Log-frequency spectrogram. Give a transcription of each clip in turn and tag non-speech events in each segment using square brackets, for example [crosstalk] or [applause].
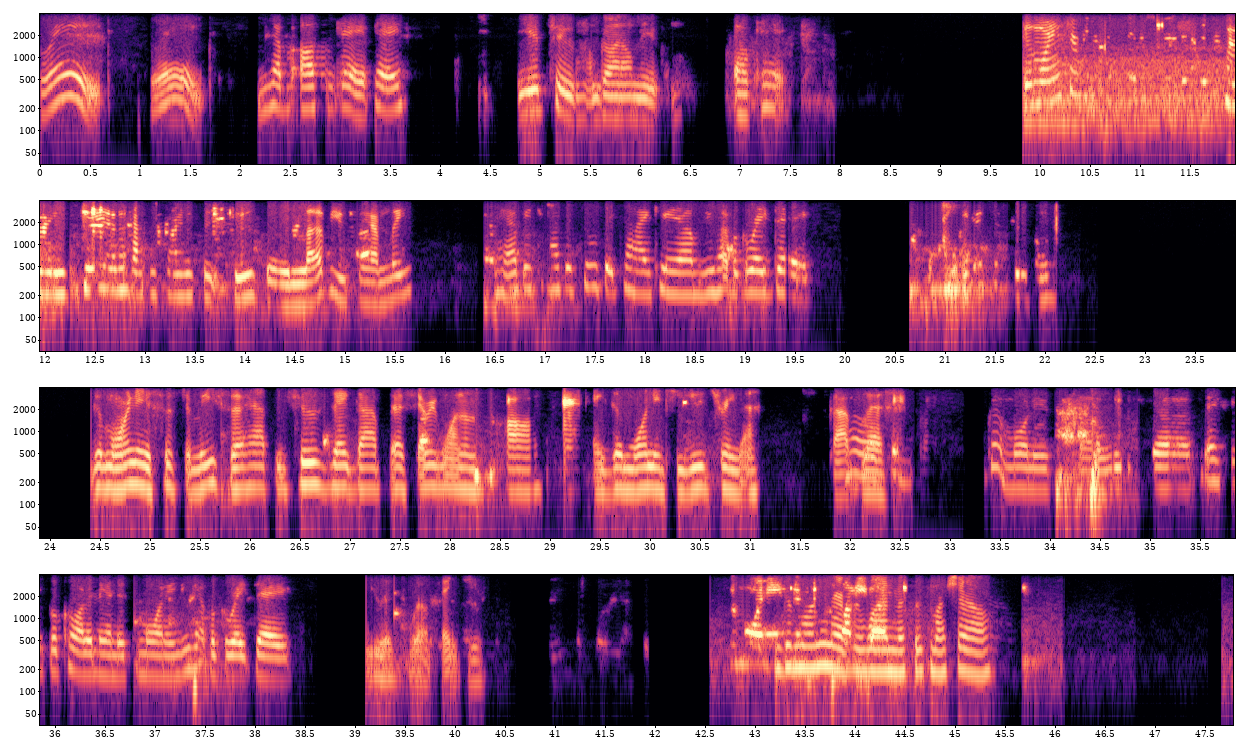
Great. Great. You have an awesome day. Okay. You too. I'm going on mute. Okay. Good morning, Teresa. This is Connie Kim. Happy Triumphant Tuesday. Love you, family. Happy Triumphant Tuesday, Kind Kim. You have a great day. Good morning, Sister Lisa. Happy Tuesday. God bless everyone on the call. And good morning to you, Trina. God Oh, bless. good- Good morning, uh, Lisa. Thank you for calling in this morning. You have a great day. you as well. Thank you. Good morning. Good morning, everyone. This is Michelle.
